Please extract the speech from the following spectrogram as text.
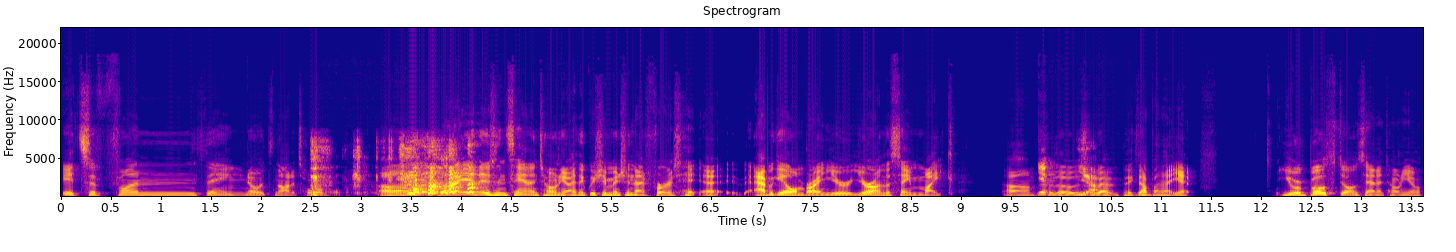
it's a fun thing. No, it's not. It's horrible. Um, Brian is in San Antonio. I think we should mention that first. Hey, Uh, Abigail and Brian, you're you're on the same mic. Um, Yep. for those Yeah. who haven't picked up on that yet, you are both still in San Antonio.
